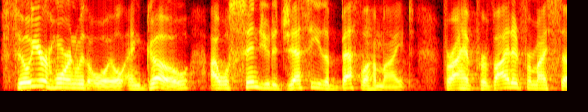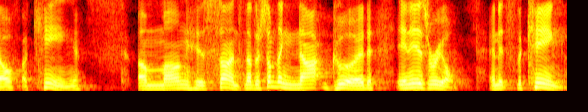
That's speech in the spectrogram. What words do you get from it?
Fill your horn with oil and go. I will send you to Jesse the Bethlehemite, for I have provided for myself a king among his sons. Now, there's something not good in Israel, and it's the king.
